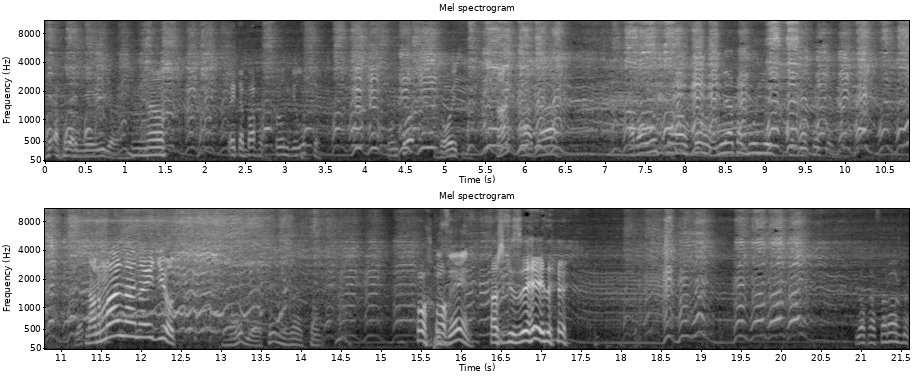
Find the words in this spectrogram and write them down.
Я, не увидел. Ну, Это Баха в Шрунге лучше? Он тот? Deutlich. А? А, да. А получше на форму. Ну я так хочу. нормально она идет. Ну, бля, вообще не знаю, что он. Зейн. Аж gesehen. Леха, осторожно.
